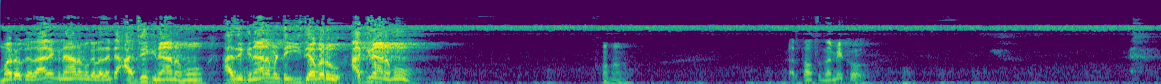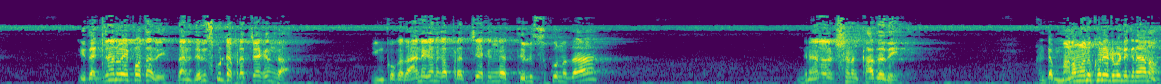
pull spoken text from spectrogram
మరొక దాని జ్ఞానము కలదంటే అది జ్ఞానము. అది జ్ఞానం అంటే ఇదెవరు? అజ్ఞానము. Uh-huh. అర్థమవుతుందా మీకు? ఇది అజ్ఞానం అయిపోతుంది. దాన్ని తెలుసుకుంటే ప్రత్యేకంగా. ఇంకొక దాన్ని గనక ప్రత్యేకంగా తెలుసుకున్నదా? జ్ఞాన లక్షణం కాదది. అంటే మనం అనుకునేటువంటి జ్ఞానం.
